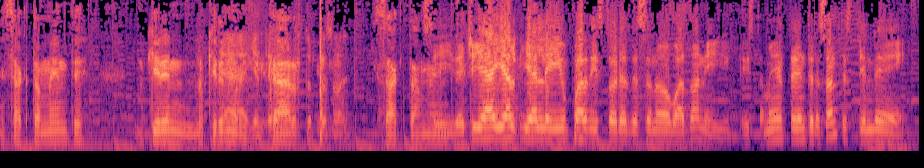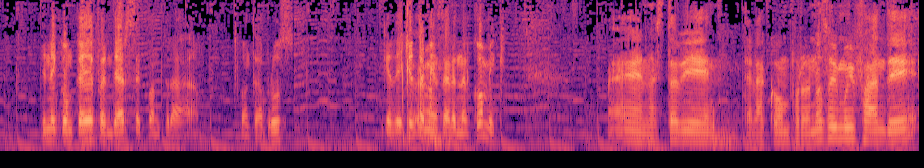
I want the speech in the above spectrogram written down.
Exactamente. Lo quieren, lo quieren Ya- modificar. Exactamente. sí de hecho ya, ya ya leí un par de historias de ese nuevo Batman y, y también están interesantes tiene tiene con qué defenderse contra contra Bruce que de hecho también sale en el cómic Bueno, está bien, te la compro. No soy muy fan de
